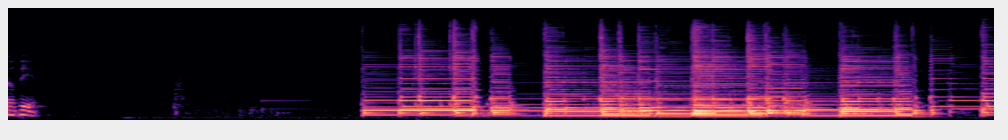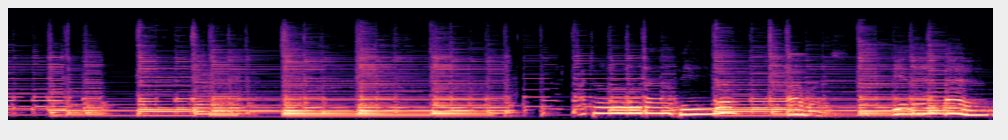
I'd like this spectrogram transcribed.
of it. told Althea I was feeling bad.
